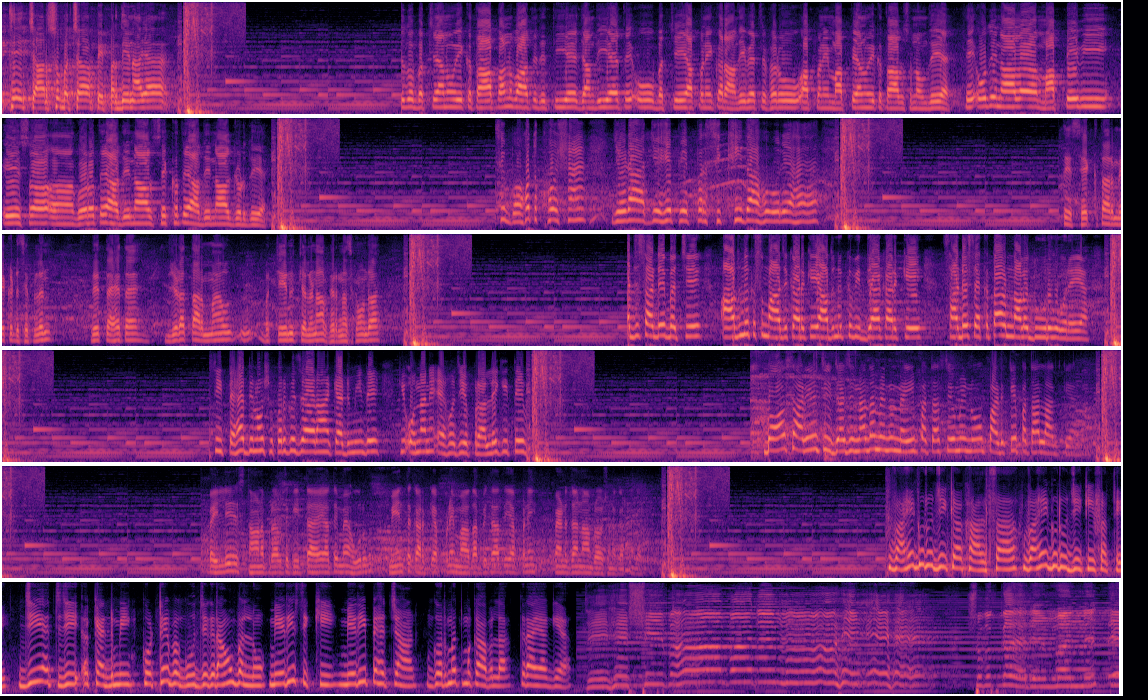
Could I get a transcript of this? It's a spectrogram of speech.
ਇੱਥੇ 400 ਬੱਚਾ ਪੇਪਰ ਦੇਣ ਆਇਆ ਹੈ। ਜਦੋਂ ਬੱਚਿਆਂ ਨੂੰ ਇਹ ਕਿਤਾਬ ਪੜ੍ਹਨ ਵਾਸਤੇ ਦਿੱਤੀ ਹੈ ਜਾਂਦੀ ਹੈ ਤੇ ਉਹ ਬੱਚੇ ਆਪਣੇ ਘਰਾਂ ਦੇ ਵਿੱਚ ਫਿਰ ਉਹ ਆਪਣੇ ਮਾਪਿਆਂ ਨੂੰ ਇਹ ਕਿਤਾਬ ਸੁਣਾਉਂਦੇ ਆ ਤੇ ਉਹਦੇ ਨਾਲ ਮਾਪੇ ਵੀ ਇਸ ਅ, ਗੁਰ ਇਤਿਹਾਸ ਦੇ ਨਾਲ ਸਿੱਖ ਇਤਿਹਾਸ ਦੇ ਨਾਲ ਜੁੜਦੇ ਆ ਅਸੀਂ ਬਹੁਤ ਖੁਸ਼ ਹਾਂ ਜਿਹੜਾ ਅੱਜ ਇਹ ਪੇਪਰ ਸਿੱਖੀ ਦਾ ਹੋ ਰਿਹਾ ਹੈ। ਤੇ ਸਿੱਖ ਧਰਮ ਇੱਕ ਡਿਸਪਲਿਨ ਦੇ ਤਹਿਤ ਹੈ ਜਿਹੜਾ ਧਰਮ ਹੈ ਉਹ ਬੱਚੇ ਨੂੰ ਚੱਲਣਾ ਫਿਰਨਾ ਸਿਖਾਉਂਦਾ। ਅੱਜ ਸਾਡੇ ਬੱਚੇ ਆਧੁਨਿਕ ਸਮਾਜ ਕਰਕੇ ਆਧੁਨਿਕ ਵਿਦਿਆ ਕਰਕੇ ਸਾਡੇ ਸਿੱਖ ਧਰਮ ਨਾਲੋਂ ਦੂਰ ਹੋ ਰਹੇ ਆ। ਅਸੀਂ ਤਹਿ ਦਿਲੋਂ ਸ਼ੁਕਰਗੁਜ਼ਾਰ ਹਾਂ ਅਕੈਡਮੀ ਦੇ ਕਿ ਉਹਨਾਂ ਨੇ ਇਹੋ ਜਿਹੇ ਉਪਰਾਲੇ ਕੀਤੇ। ਬਹੁਤ ਸਾਰੀਆਂ ਚੀਜ਼ਾਂ ਜਿਨ੍ਹਾਂ ਦਾ ਮੈਨੂੰ ਨਹੀਂ ਪਤਾ ਸੀ ਉਹ ਮੈਨੂੰ ਪੜ੍ਹ ਕੇ ਪਤਾ ਲੱਗ ਗਿਆ। ਪਹਿਲੇ ਸਥਾਨ ਪ੍ਰਾਪਤ ਕੀਤਾ ਹੈ ਅਤੇ ਮੈਂ ਹੋਰ ਮਿਹਨਤ ਕਰਕੇ ਆਪਣੇ ਮਾਤਾ-ਪਿਤਾ ਤੇ ਆਪਣੇ ਪਿੰਡ ਦਾ ਨਾਮ ਰੌਸ਼ਨ ਕਰਾਂਗਾ। ਵਾਹਿਗੁਰੂ ਜੀ ਕਾ ਖਾਲਸਾ ਵਾਹਿਗੁਰੂ ਜੀ ਕੀ ਫਤਿਹ। ਜੀਐਚਜੀ ਅਕੈਡਮੀ ਕੋਠੇ ਬੱਗੂ ਜਗਰਾਉਂ ਵੱਲੋਂ ਮੇਰੀ ਸਿੱਖੀ ਮੇਰੀ ਪਹਿਚਾਣ ਗੁਰਮਤ ਮੁਕਾਬਲਾ ਕਰਾਇਆ ਗਿਆ। ਦੇਹ ਸ਼ਿਵਾ ਵਰ ਮੋਹਿ ਸ਼ੁਭ ਕਰ ਮਨ ਤੇ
